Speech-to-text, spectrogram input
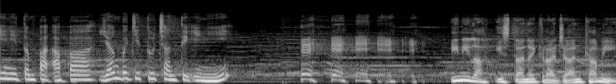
Ini tempat apa yang begitu cantik ini? Inilah istana kerajaan kami.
